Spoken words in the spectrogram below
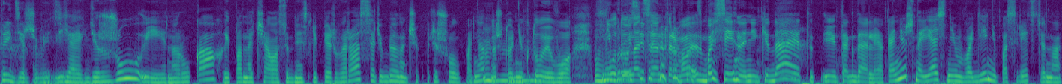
Придерживаете? Я их держу и на руках, и поначалу, особенно если первый раз ребеночек пришел, понятно, что никто его в не воду бросит. на центр бассейна не кидает и так далее. Конечно, я с ним в воде непосредственно,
